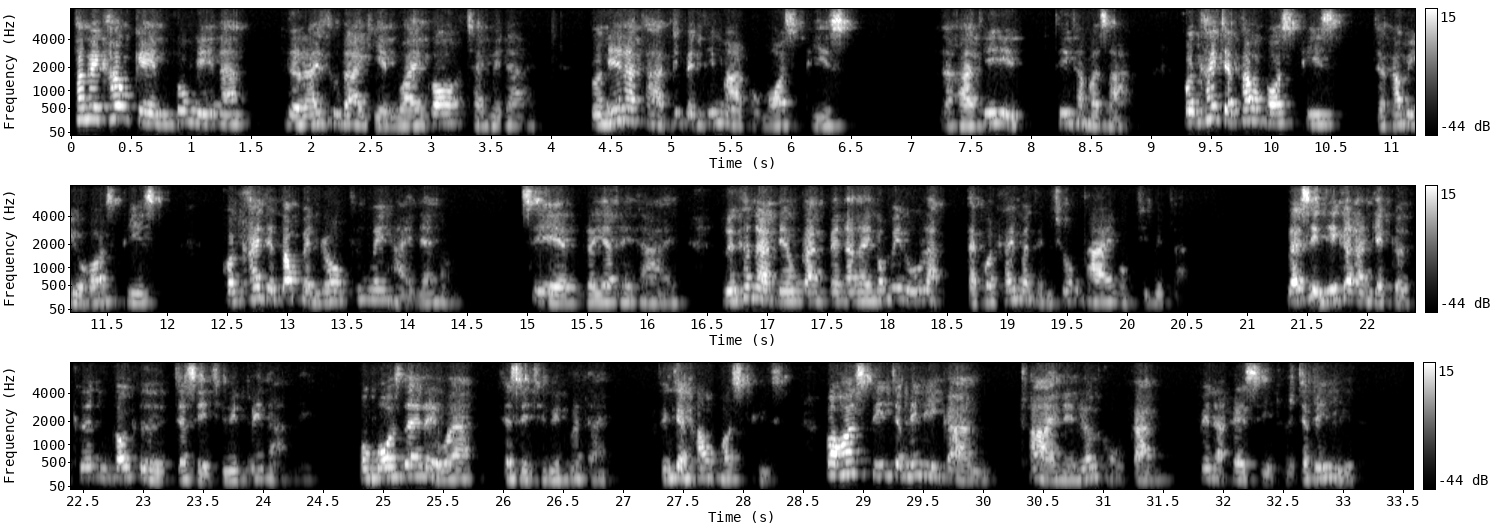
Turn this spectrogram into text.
ถ้าไม่เข้าเกณฑ์พวกนี้นะ the right to die เขียนไว้ก็ใช้ไม่ได้ ตัวนี้แหละค่ะที่เป็นที่มาของ hospice นะคะที่ที่ธรรมศาสตร์ คนไข้จะเข้า hospice จะเข้าไปอยู่ hospice คนไข้จะต้องเป็นโรคที่ไม่หายแน่นอนเสียระยะท้ายๆหรือขนาดเดียวกันเป็นอะไรก็ไม่รู้แหละแต่คนไข้มาถึงช่วงท้ายของชีวิตแล้วและสิ่งที่กำลังจะเกิดขึ้นก็คือจะเสียชีวิตไม่นานนี้ผมโพสต์ได้เลยว่าจะเสียชีวิตเมื่อใดถึงจะเข้า hospice เพราะ hospice จะไม่มีการ try ในเรื่องของการเป็น aggressive เลยจะไม่มี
